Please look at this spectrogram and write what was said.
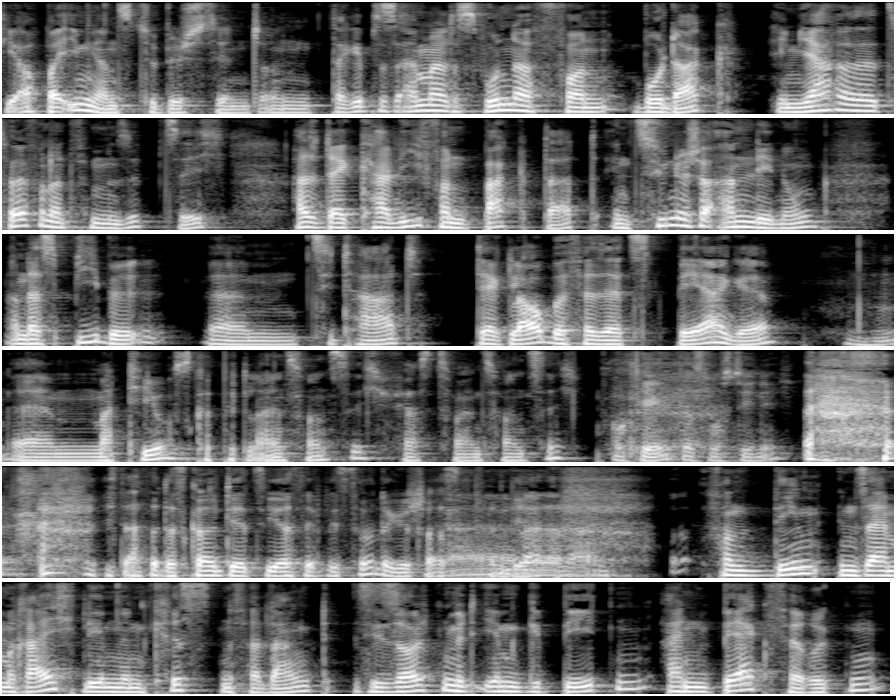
die auch bei ihm ganz typisch sind. Und da gibt es einmal das Wunder von Bodak. Im Jahre 1275 hatte der Kalif von Bagdad in zynischer Anlehnung an das Bibel-Zitat Der Glaube versetzt Berge, ähm, Matthäus Kapitel 21, Vers 22. Okay, das wusste ich nicht. Ich dachte, das kommt jetzt hier aus der Pistole geschossen von dir. leider nein. Von dem in seinem Reich lebenden Christen verlangt, sie sollten mit ihrem Gebeten einen Berg verrücken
